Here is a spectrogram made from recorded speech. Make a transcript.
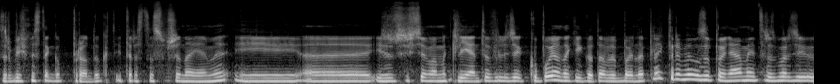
Zrobiliśmy z tego produkt i teraz to sprzedajemy i, e, i rzeczywiście mamy klientów i ludzie kupują taki gotowy boilerplate, który my uzupełniamy i coraz bardziej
